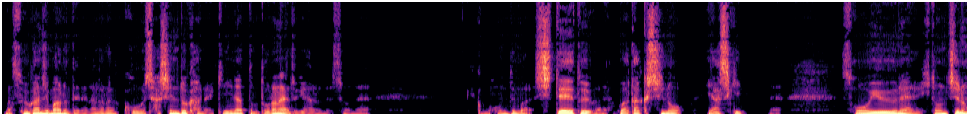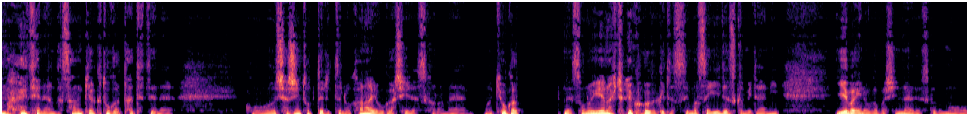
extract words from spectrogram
まあ、そういう感じもあるんでね、なかなかこう写真とかね、気になっても撮らない時あるんですよね。結構もう本当にまあ指定というかね、私の屋敷、ね、そういうね、人ん家の前でなんか三脚とか立ててね、こう写真撮ってるっていうのはかなりおかしいですからね。まあ、許可ね、その家の人に声かけてすいません、いいですかみたいに言えばいいのかもしれないですけども、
